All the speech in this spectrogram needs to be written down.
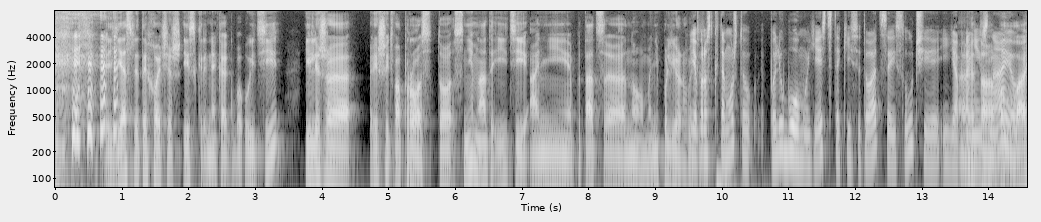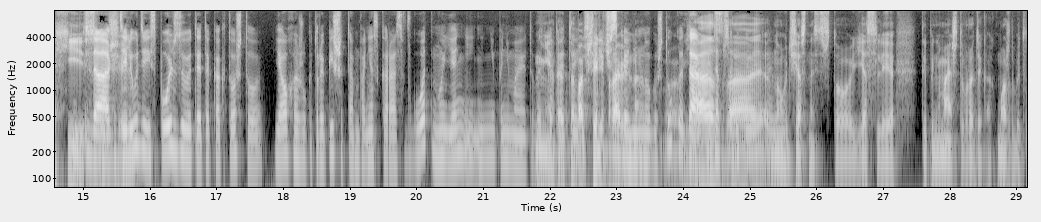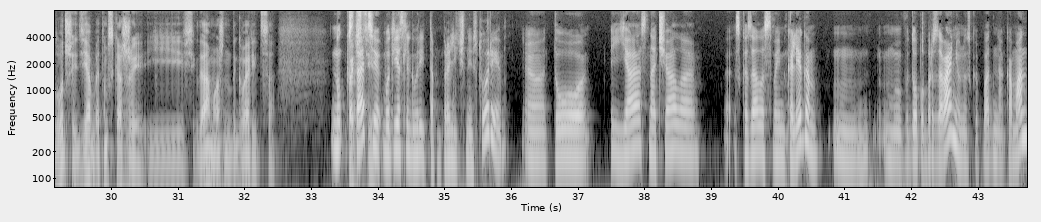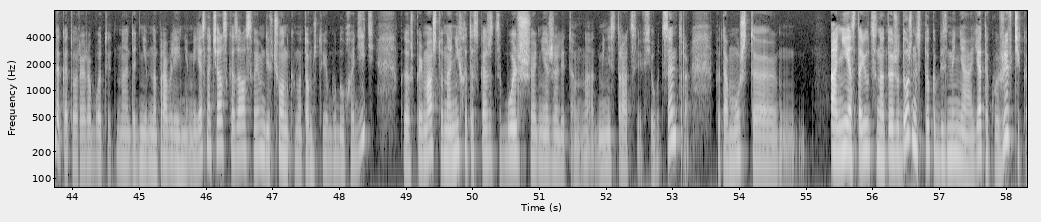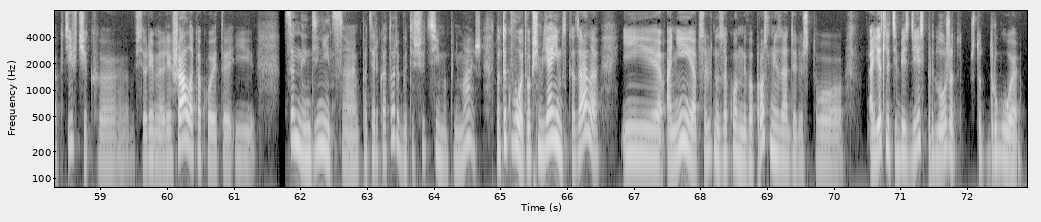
Если ты хочешь искренне как бы уйти, или же решить вопрос, то с ним надо идти, а не пытаться, ну, манипулировать. Я просто к тому, что по-любому есть такие ситуации и случаи, и я про это них знаю. Это плохие Да, случаи. где люди используют это как то, что я ухожу, который пишет там по несколько раз в год, но я не, не понимаю этого. Нет, это вообще неправильно. немного штука. Я да, это за, ну, честность, что если ты понимаешь, что вроде как может быть лучше, иди об этом скажи, и всегда можно договориться. Ну, Почти. кстати, вот если говорить там про личные истории, э, то я сначала э, сказала своим коллегам, мы в доп. образовании, у нас как бы одна команда, которая работает над одним направлением. И я сначала сказала своим девчонкам о том, что я буду уходить, потому что понимаю, что на них это скажется больше, нежели там на администрации всего центра, потому что они остаются на той же должности, только без меня. Я такой живчик, активчик, э, все время решала какой-то, и ценная единица, потеря которой будет ощутима, понимаешь? Ну так вот, в общем, я им сказала, и они абсолютно законный вопрос мне задали, что а если тебе здесь предложат что-то другое?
